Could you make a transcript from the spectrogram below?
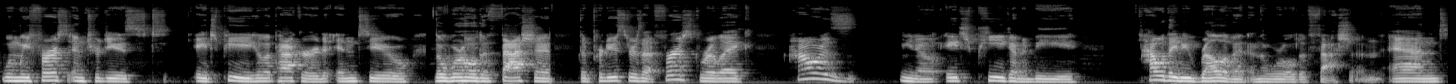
when we first introduced HP, Hewlett Packard, into the world of fashion, the producers at first were like, how is, you know, HP going to be, how will they be relevant in the world of fashion? And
